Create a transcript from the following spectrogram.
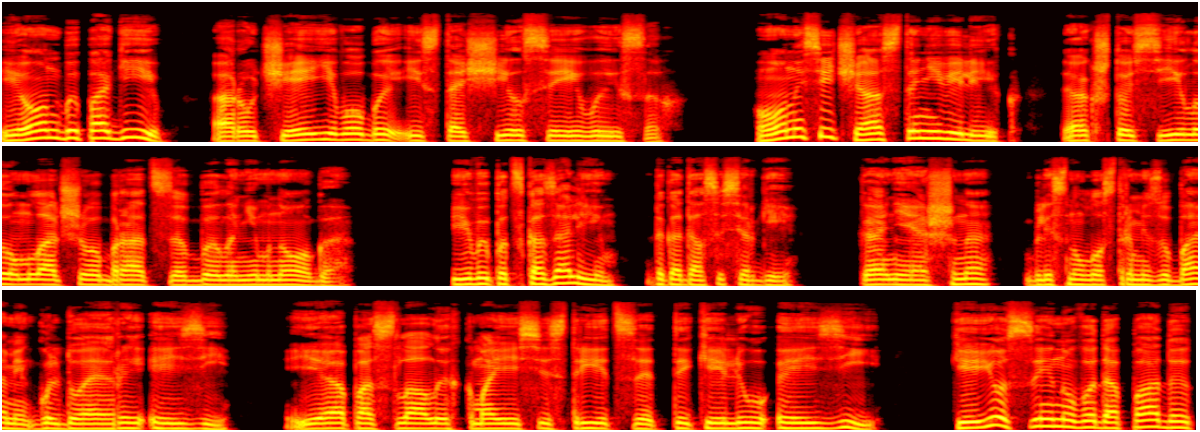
и он бы погиб, а ручей его бы истощился и высох. Он и сейчас-то невелик, так что силы у младшего братца было немного». «И вы подсказали им?» — догадался Сергей. «Конечно», — блеснул острыми зубами Гульдуайры Эйзи. «Я послал их к моей сестрице Текелю Эйзи, к ее сыну водопаду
